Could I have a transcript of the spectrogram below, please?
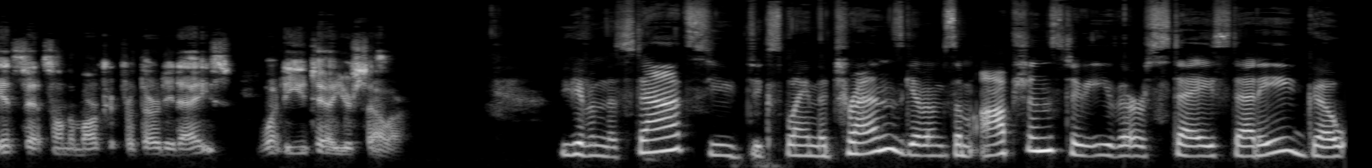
It sets on the market for 30 days. What do you tell your seller? You give them the stats, you explain the trends, give them some options to either stay steady, go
